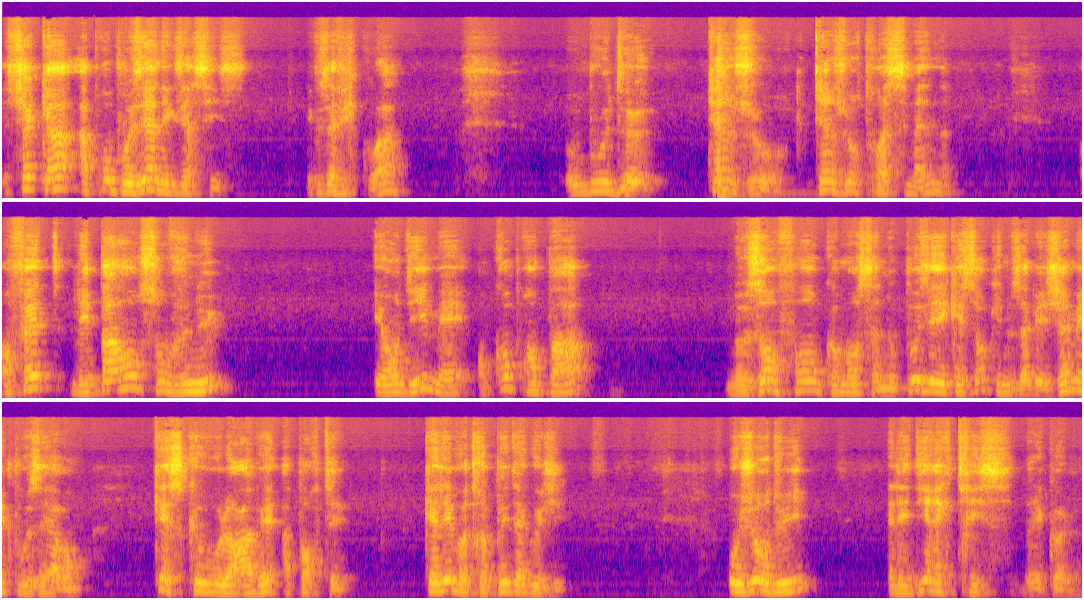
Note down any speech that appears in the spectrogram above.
chacun a proposé un exercice. Et vous savez quoi? Au bout de 15 jours, 15 jours, 3 semaines, en fait, les parents sont venus et ont dit, mais on ne comprend pas nos enfants commencent à nous poser des questions qu'ils ne nous avaient jamais posées avant. Qu'est-ce que vous leur avez apporté? Quelle est votre pédagogie? Aujourd'hui, elle est directrice de l'école.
